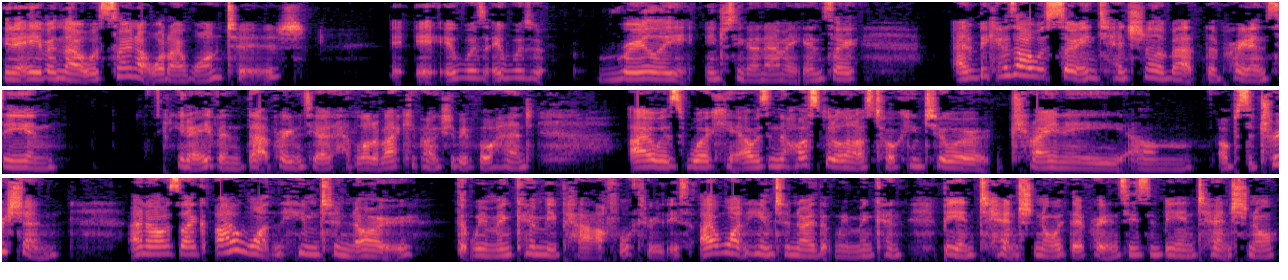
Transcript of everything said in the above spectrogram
you know, even though it was so not what I wanted, it, it was it was really interesting dynamic. And so, and because I was so intentional about the pregnancy, and you know, even that pregnancy, I had a lot of acupuncture beforehand. I was working, I was in the hospital and I was talking to a trainee um, obstetrician. And I was like, I want him to know that women can be powerful through this. I want him to know that women can be intentional with their pregnancies and be intentional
